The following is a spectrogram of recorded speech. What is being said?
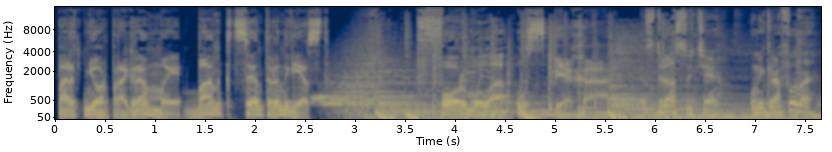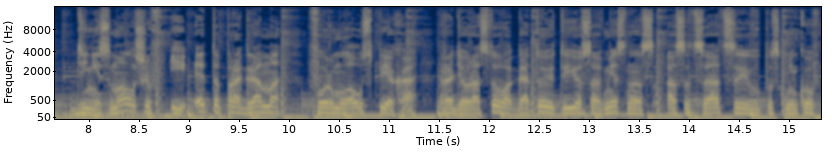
Партнер программы «Банк Центр Инвест». Формула успеха. Здравствуйте. У микрофона Денис Малышев, и это программа «Формула успеха». Радио Ростова готовит ее совместно с Ассоциацией выпускников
